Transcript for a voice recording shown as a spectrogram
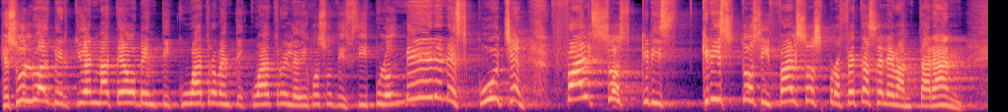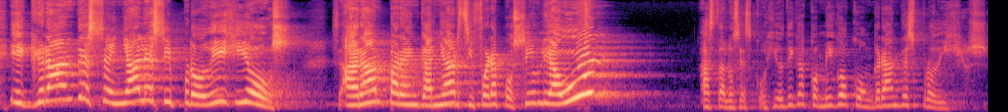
Jesús lo advirtió en Mateo 24, 24 y le dijo a sus discípulos, miren, escuchen, falsos cristos y falsos profetas se levantarán y grandes señales y prodigios harán para engañar, si fuera posible, aún hasta los escogidos. Diga conmigo con grandes prodigios.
